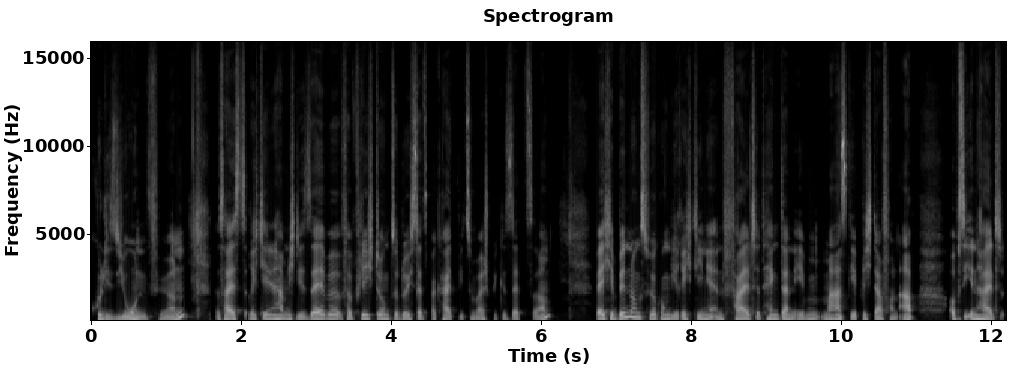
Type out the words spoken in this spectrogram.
Kollisionen führen. Das heißt, Richtlinien haben nicht dieselbe Verpflichtung zur Durchsetzbarkeit wie zum Beispiel Gesetze. Welche Bindungswirkung die Richtlinie entfaltet, hängt dann eben maßgeblich davon ab, ob sie Inhalt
